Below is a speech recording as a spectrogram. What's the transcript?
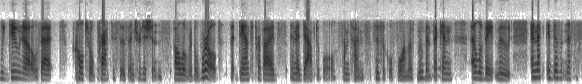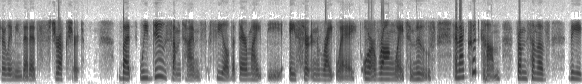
we do know that cultural practices and traditions all over the world that dance provides an adaptable, sometimes physical form of movement that can elevate mood. And that, it doesn't necessarily mean that it's structured. But we do sometimes feel that there might be a certain right way or a wrong way to move. And that could come from some of the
